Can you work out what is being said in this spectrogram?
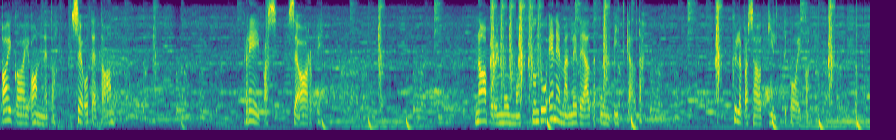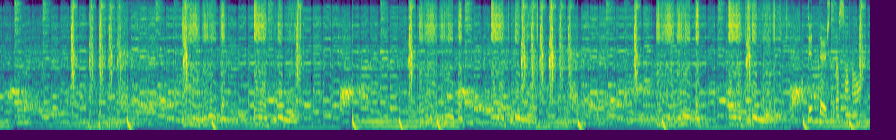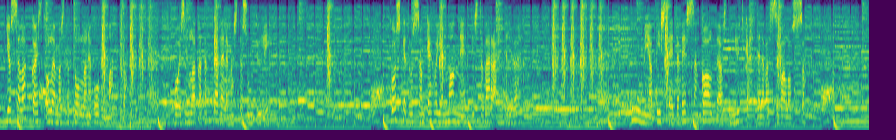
Aikaa ei anneta, se otetaan. Reipas se arpi. Naapurin mummo tuntuu enemmän leveältä kuin pitkältä. Kylläpä sä oot kiltti poika. Tyttöystävä sanoo, jos sä lakkaisit olemasta tollanen ovimatto, voisin lakata kävelemästä sun yli. Kosketus on kehojen magneettista värähtelyä. Kuumia pisteitä vessan kalpeasti nytkähtelevässä valossa.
